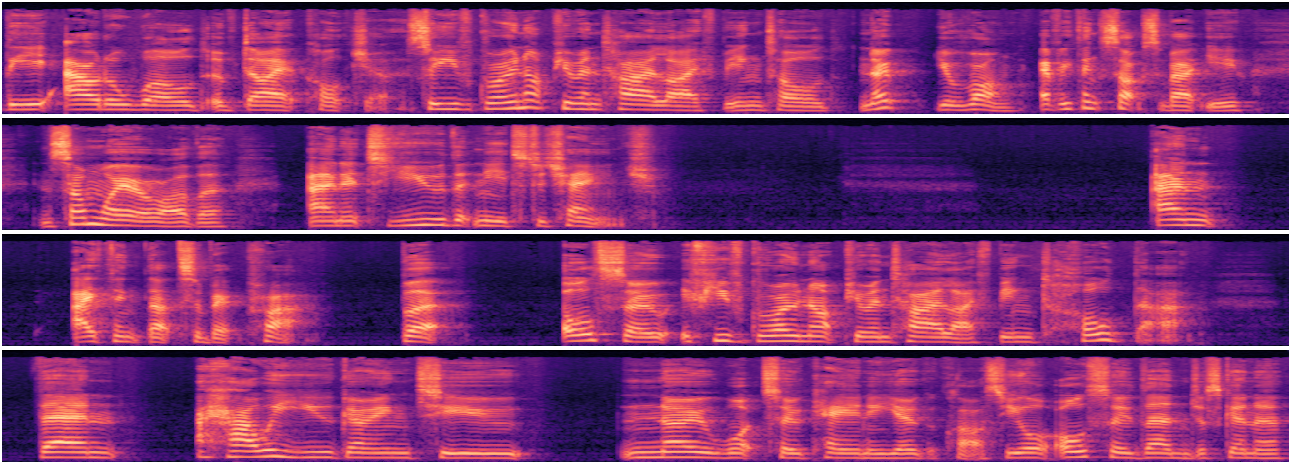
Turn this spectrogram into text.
the outer world of diet culture. So you've grown up your entire life being told, nope, you're wrong. Everything sucks about you in some way or other, and it's you that needs to change. And I think that's a bit crap. But also, if you've grown up your entire life being told that, then how are you going to know what's okay in a yoga class? You're also then just going to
